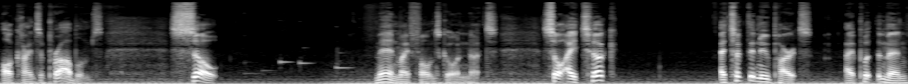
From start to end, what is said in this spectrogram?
all kinds of problems. So, man, my phone's going nuts. So I took, I took the new parts, I put them in,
